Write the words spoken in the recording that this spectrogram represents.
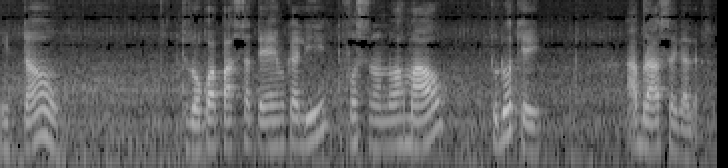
Então, trocou a pasta térmica ali, tá funcionando normal, tudo ok. Abraço aí, galera.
